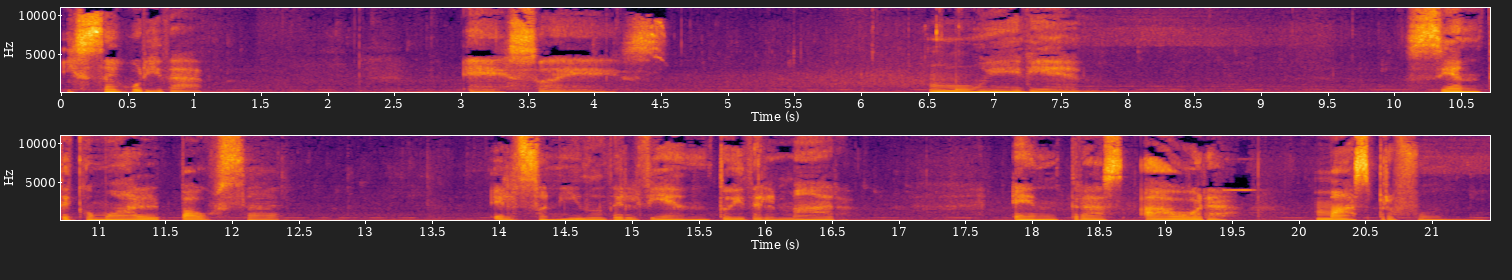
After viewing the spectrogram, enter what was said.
y seguridad. Eso es muy bien. Siente como al pausar el sonido del viento y del mar, entras ahora más profundo,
